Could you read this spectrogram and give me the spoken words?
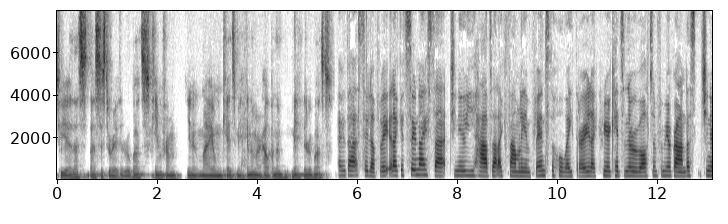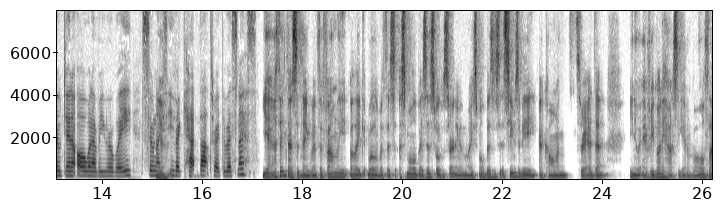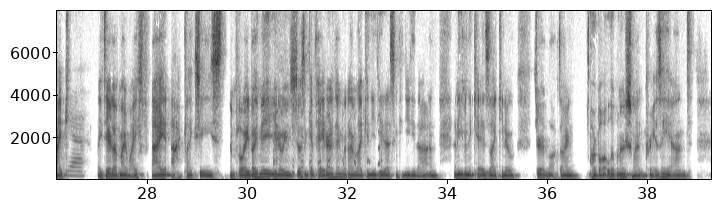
so yeah, that's that's the story of the robots. Came from you know my own kids making them or helping them make the robots. Oh, that's so lovely. Like it's so nice that you know you have that like family influence the whole way through, like from your kids and the robots and from your grandest, you know, doing it all whenever you were away. It's so nice Yeah. that you've like kept that throughout the business. Yeah, I think that's the thing with the family. Like, well, with this, a small business, well, certainly with my small business, it seems to be a common thread that you know everybody has to get involved. Like, Yeah. like dear love, my wife, I act like she's employed by me. You know, she doesn't get paid or anything, but I'm like, can you do this and can you do that? And and even the kids, like you know, during lockdown, our bottle openers went crazy and.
